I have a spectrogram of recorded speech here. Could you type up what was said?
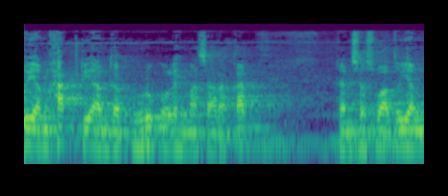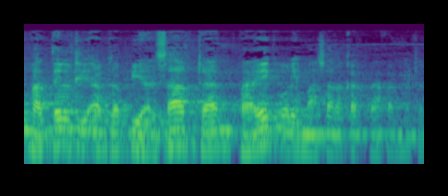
yang hak dianggap buruk oleh masyarakat dan sesuatu yang batil dianggap biasa dan baik oleh masyarakat bahkan ada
